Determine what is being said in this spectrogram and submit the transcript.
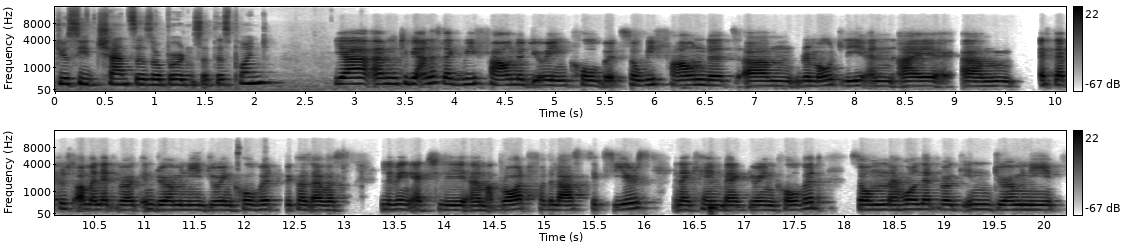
Do you see chances or burdens at this point? Yeah, um, to be honest, like we founded during COVID. So we founded um, remotely, and I um, established all my network in Germany during COVID because I was living actually um, abroad for the last six years and I came back during COVID. So my whole network in Germany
